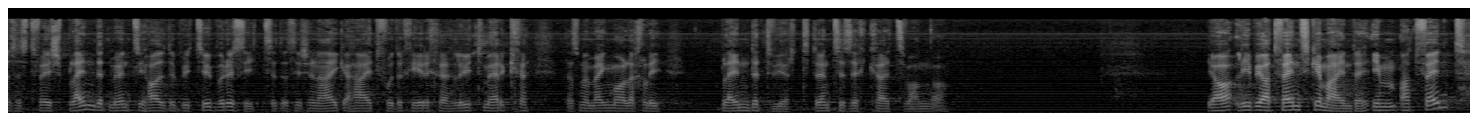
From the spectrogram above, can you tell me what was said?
falls es zu fest blendet, müssen sie halt ein bisschen übersitzen. Das ist eine Eigenheit von der Kirche. Leute merken, dass man manchmal ein bisschen blendet wird. Tun sie sich keinen Zwang an. Ja, liebe Adventsgemeinde, im Advent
